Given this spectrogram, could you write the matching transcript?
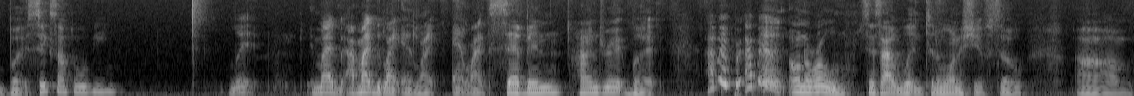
but six something will be lit. It might be, I might be like at like at like seven hundred, but I've been I've been on the road since I went to the morning shift. So um,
